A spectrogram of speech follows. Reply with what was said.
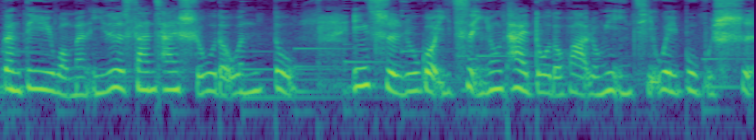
更低于我们一日三餐食物的温度。因此，如果一次饮用太多的话，容易引起胃部不适，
